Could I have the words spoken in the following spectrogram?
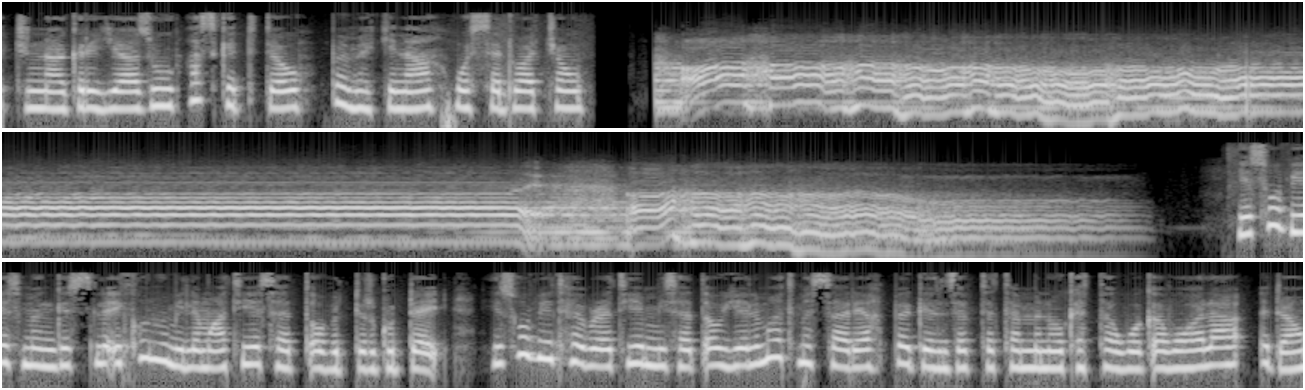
እጅና እግር እየያዙ አስገድደው በመኪና ወሰዷቸው። የሶቪየት መንግስት ለኢኮኖሚ ልማት የሰጠው ብድር ጉዳይ የሶቪየት ህብረት የሚሰጠው የልማት መሳሪያ በገንዘብ ተተምኖ ከታወቀ በኋላ እዳው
